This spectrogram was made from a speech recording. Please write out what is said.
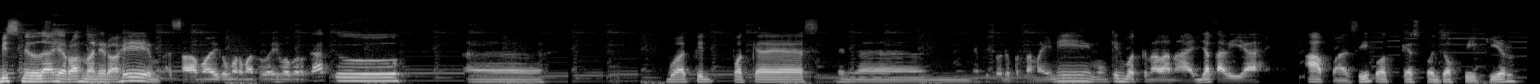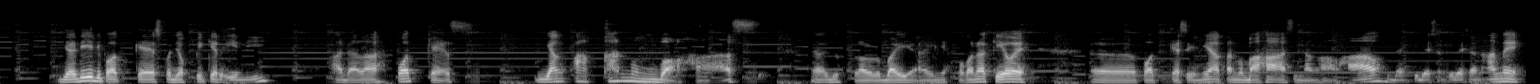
Bismillahirrahmanirrahim. Assalamualaikum warahmatullahi wabarakatuh. Uh, buat podcast dengan episode pertama ini mungkin buat kenalan aja kali ya. Apa sih podcast Pojok Pikir? Jadi di podcast Pojok Pikir ini adalah podcast yang akan membahas aduh terlalu lebay ya ini pokoknya kio ya eh, podcast ini akan membahas tentang hal-hal dan kebiasaan-kebiasaan aneh.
